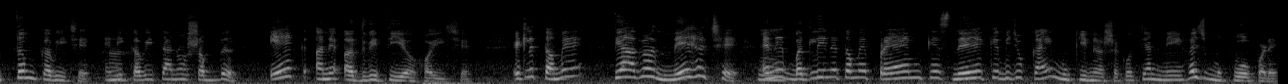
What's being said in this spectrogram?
ઉત્તમ કવિ છે એની કવિતાનો શબ્દ એક અને અદ્વિતીય હોય છે. એટલે તમે ત્યાં આગળ નેહ છે એને બદલીને તમે પ્રેમ કે સ્નેહ કે બીજું કાંઈ મૂકી ન શકો. ત્યાં નેહ જ મૂકવો પડે.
